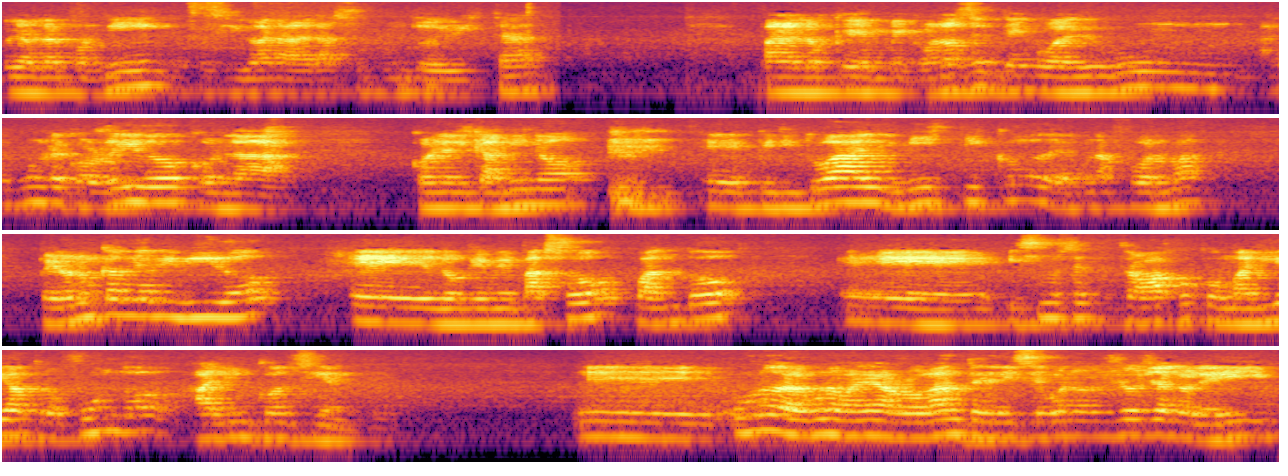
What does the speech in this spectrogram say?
voy a hablar por mí, después Iván dará su punto de vista. Para los que me conocen, tengo algún, algún recorrido con, la, con el camino eh, espiritual y místico, de alguna forma, pero nunca había vivido eh, lo que me pasó cuando eh, hicimos este trabajo con María Profundo al inconsciente. Eh, uno de alguna manera arrogante dice, bueno, yo ya lo leí,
